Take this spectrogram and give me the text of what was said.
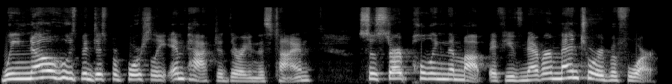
We know who's been disproportionately impacted during this time. So start pulling them up. If you've never mentored before,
